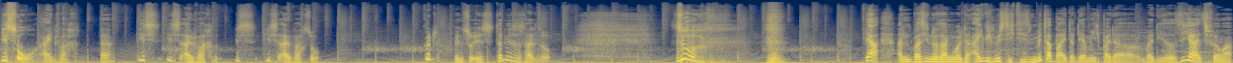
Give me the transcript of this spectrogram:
Ist so einfach. Ja? Ist, ist einfach, ist, ist einfach so. Gut, wenn es so ist, dann ist es halt so. So. Ja, und was ich nur sagen wollte, eigentlich müsste ich diesen Mitarbeiter, der mich bei der, bei dieser Sicherheitsfirma,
